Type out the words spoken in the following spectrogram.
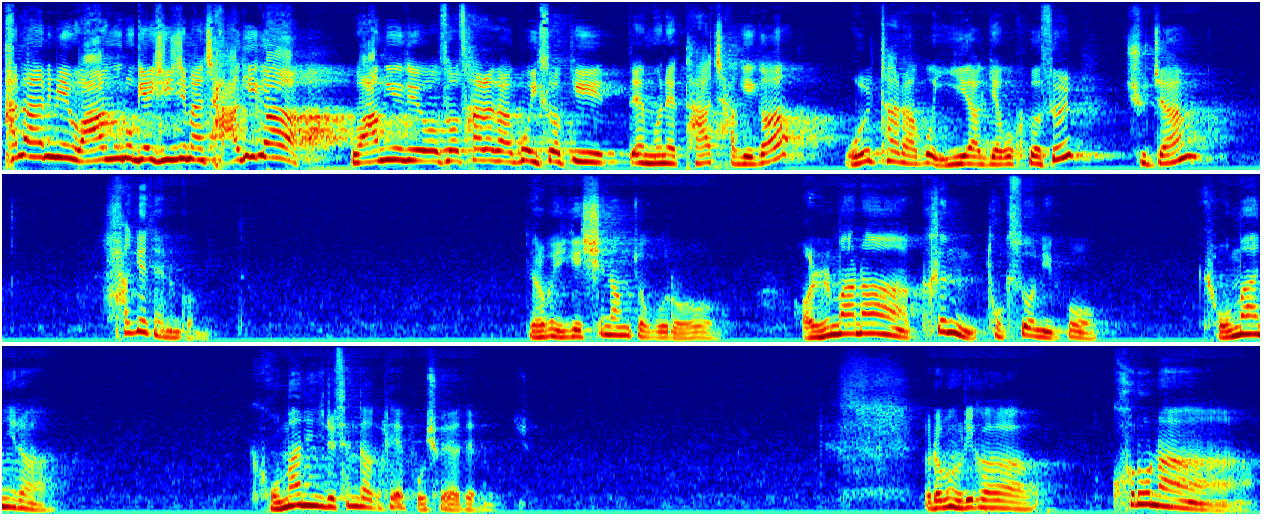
하나님이 왕으로 계시지만 자기가 왕이 되어서 살아가고 있었기 때문에 다 자기가 옳다라고 이야기하고 그것을 주장하게 되는 겁니다. 여러분, 이게 신앙적으로 얼마나 큰 독선이고 교만이라 교만인지를 생각을 해 보셔야 되는 거죠. 여러분 우리가 코로나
